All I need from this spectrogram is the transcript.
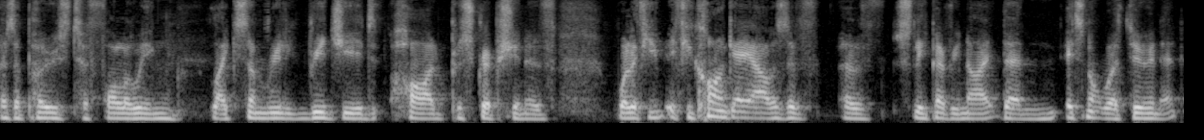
as opposed to following like some really rigid, hard prescription of, well, if you if you can't get hours of of sleep every night, then it's not worth doing it.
